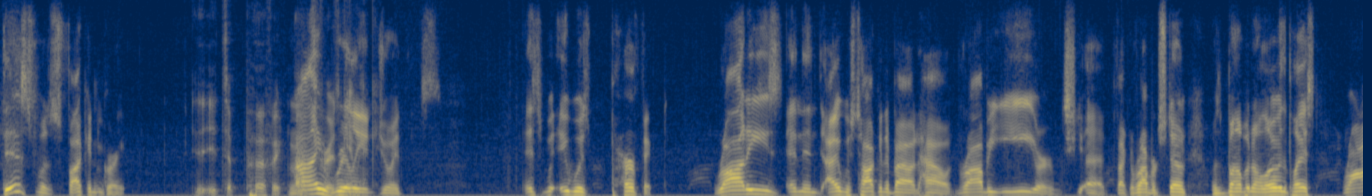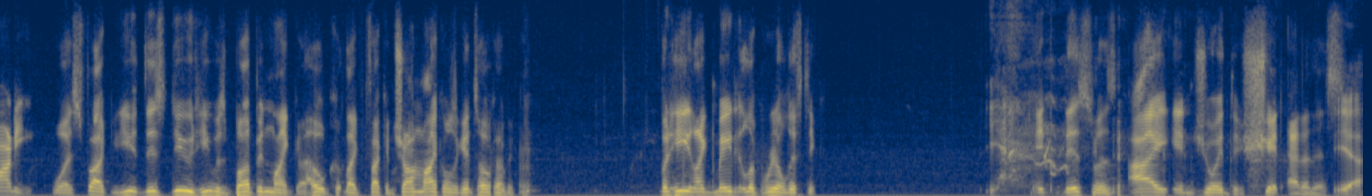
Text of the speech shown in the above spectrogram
This was fucking great. It's a perfect match I really gimmick. enjoyed this. It's it was perfect. Roddy's, and then I was talking about how Robbie E or uh, fucking Robert Stone was bumping all over the place. Roddy was fuck you. This dude, he was bumping like a Hulk, like fucking Shawn Michaels against Hulk Hogan. But he like made it look realistic. Yeah. It, this was I enjoyed the shit out of this. Yeah.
